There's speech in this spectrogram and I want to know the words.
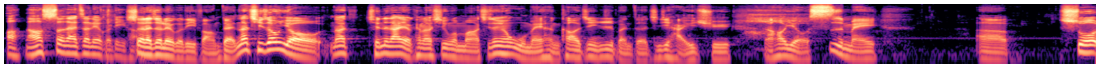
哦，然后射在这六个地方。射在这六个地方。对，那其中有那前阵大家有看到新闻吗？其中有五枚很靠近日本的经济海域区，然后有四枚呃说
